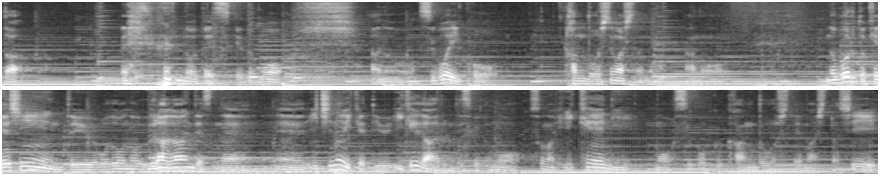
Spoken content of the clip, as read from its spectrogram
た のですけどもあのすごいこう感動してましたね。あの登ると慶心院というお堂の裏側にですね、えー、一の池という池があるんですけどもその池にもすごく感動してましたし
